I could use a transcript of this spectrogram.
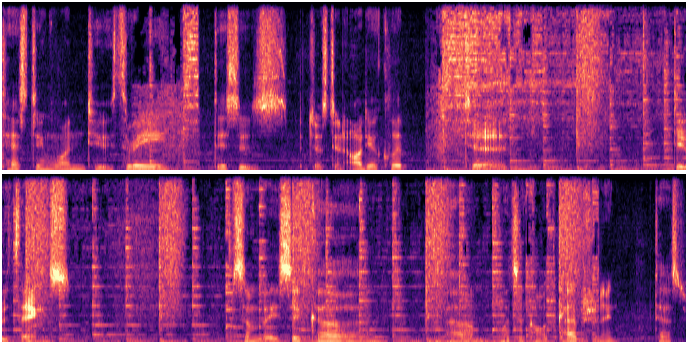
Testing one, two, three. This is just an audio clip to do things. Some basic, uh, um, what's it called? Captioning test.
